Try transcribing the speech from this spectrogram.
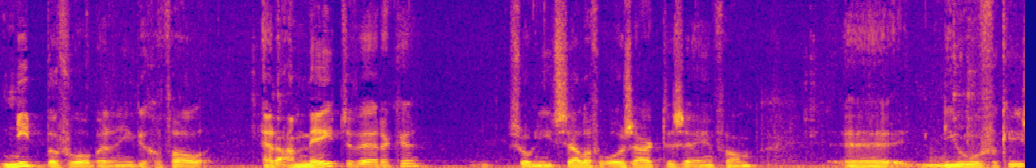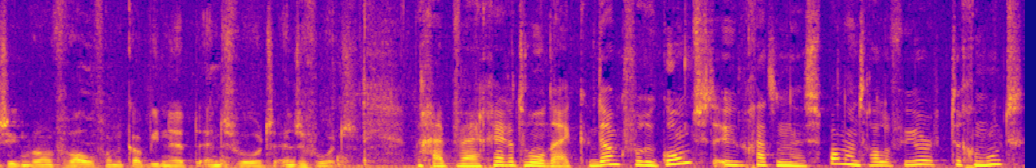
niet bijvoorbeeld in ieder geval eraan mee te werken zo niet zelf oorzaak te zijn van uh, nieuwe verkiezingen, van val van het kabinet, enzovoort, enzovoort. Begrijpen wij. Gerrit Holdijk, dank voor uw komst. U gaat een spannend half uur tegemoet.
